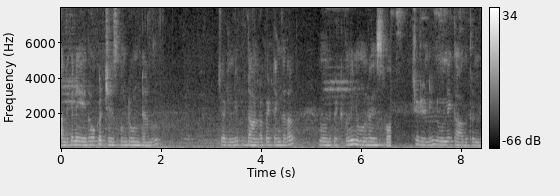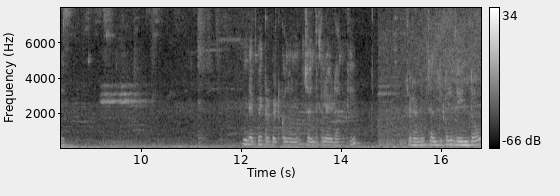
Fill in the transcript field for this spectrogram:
అందుకనే ఏదో ఒకటి చేసుకుంటూ ఉంటాను. చూడండి ఇప్పుడు దాంట్లో పెట్టాం కదా నూనె పెట్టుకొని నూనెలో వేసుకోవాలి. చూడండి నూనె కాగుతుంది. డెప్ప ఇక్కడ పెట్టుకున్నాను జంతికలు వేయడానికి. చూడండి జంతికలు దీంతో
